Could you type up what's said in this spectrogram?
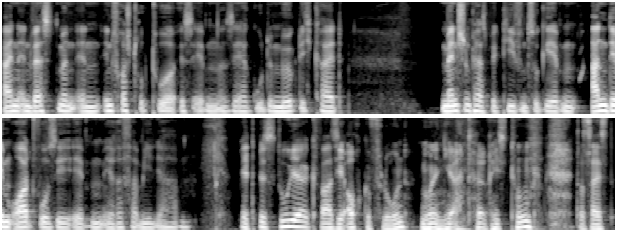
ein Investment in Infrastruktur ist eben eine sehr gute Möglichkeit, Menschenperspektiven zu geben an dem Ort, wo sie eben ihre Familie haben. Jetzt bist du ja quasi auch geflohen, nur in die andere Richtung. Das heißt,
